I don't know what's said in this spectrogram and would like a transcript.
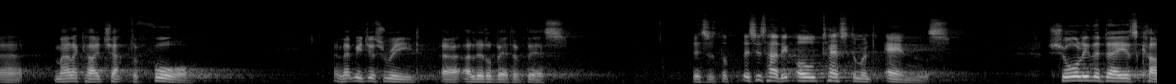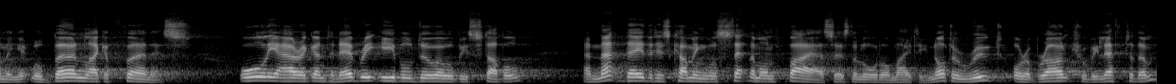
Uh, Malachi chapter 4. And let me just read uh, a little bit of this. This is, the, this is how the Old Testament ends. Surely the day is coming, it will burn like a furnace. All the arrogant and every evildoer will be stubble, and that day that is coming will set them on fire, says the Lord Almighty. Not a root or a branch will be left to them.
